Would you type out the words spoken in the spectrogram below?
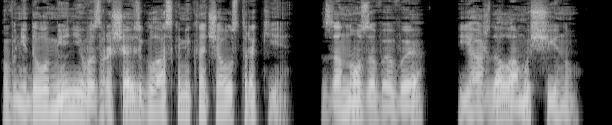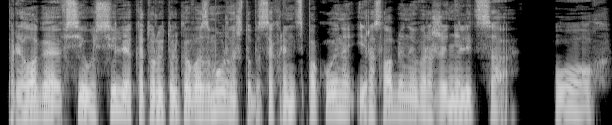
В недоумении возвращаюсь глазками к началу строки. Заноза ВВ, я ждала мужчину. Прилагаю все усилия, которые только возможны, чтобы сохранить спокойное и расслабленное выражение лица. Ох,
